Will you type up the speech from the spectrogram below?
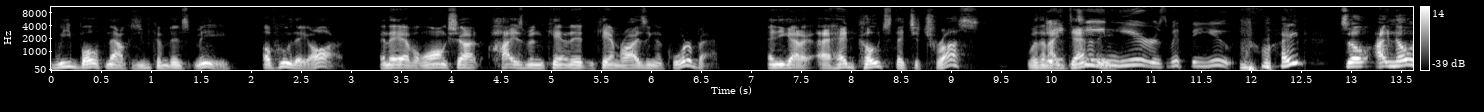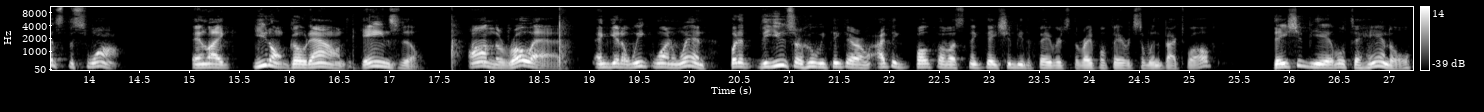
we both now, because you've convinced me of who they are, and they have a long shot Heisman candidate and Cam Rising, a quarterback, and you got a, a head coach that you trust with an 18 identity. years with the Utes. right? So I know it's the swamp. And like you don't go down to Gainesville on the Road and get a week one win. But if the Utes are who we think they are, I think both of us think they should be the favorites, the rightful favorites to win the Pac 12. They should be able to handle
